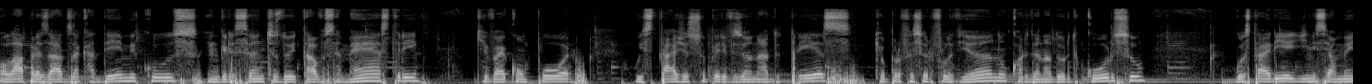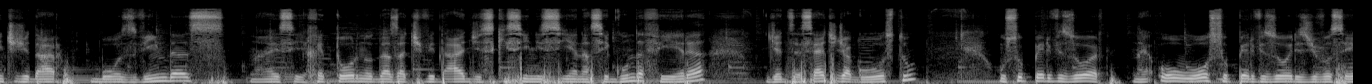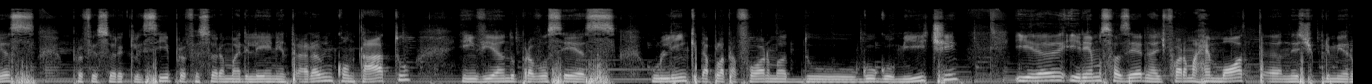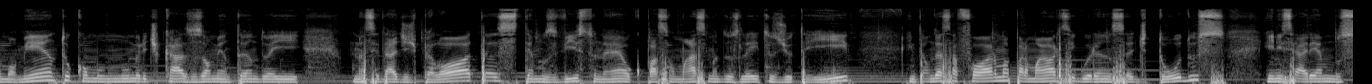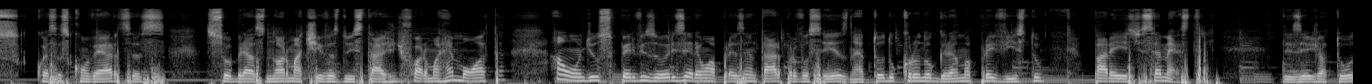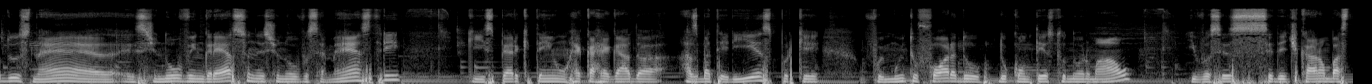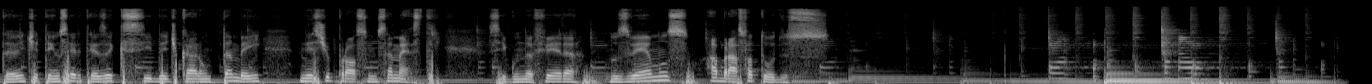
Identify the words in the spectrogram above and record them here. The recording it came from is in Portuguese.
Olá, prezados acadêmicos, ingressantes do oitavo semestre, que vai compor o estágio supervisionado 3, que é o professor Flaviano, coordenador do curso. Gostaria inicialmente de dar boas-vindas a né, esse retorno das atividades que se inicia na segunda-feira, dia 17 de agosto o supervisor né, ou os supervisores de vocês, professora Cleci, professora Marilene, entrarão em contato enviando para vocês o link da plataforma do Google Meet. Iremos fazer né, de forma remota neste primeiro momento, como o número de casos aumentando aí na cidade de Pelotas, temos visto né, a ocupação máxima dos leitos de UTI. Então, dessa forma, para maior segurança de todos, iniciaremos com essas conversas sobre as normativas do estágio de forma remota, aonde os supervisores irão apresentar para vocês né, todo o cronograma previsto para este semestre. Desejo a todos né, este novo ingresso neste novo semestre que espero que tenham recarregado a, as baterias, porque foi muito fora do, do contexto normal e vocês se dedicaram bastante tenho certeza que se dedicaram também neste próximo semestre. Segunda-feira nos vemos. Abraço a todos.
